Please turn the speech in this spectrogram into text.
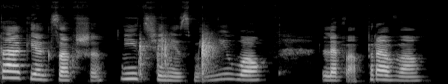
Tak jak zawsze, nic się nie zmieniło. Lewa, prawa.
